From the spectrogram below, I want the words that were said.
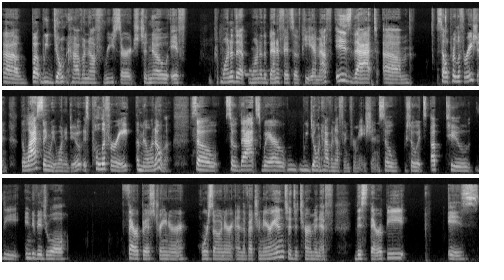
Um, but we don't have enough research to know if one of the one of the benefits of PEMF is that um, cell proliferation. The last thing we want to do is proliferate a melanoma. So so that's where we don't have enough information. So so it's up to the individual therapist, trainer, horse owner and the veterinarian to determine if this therapy is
